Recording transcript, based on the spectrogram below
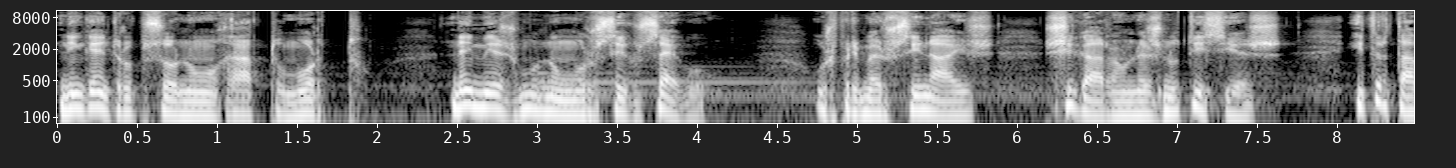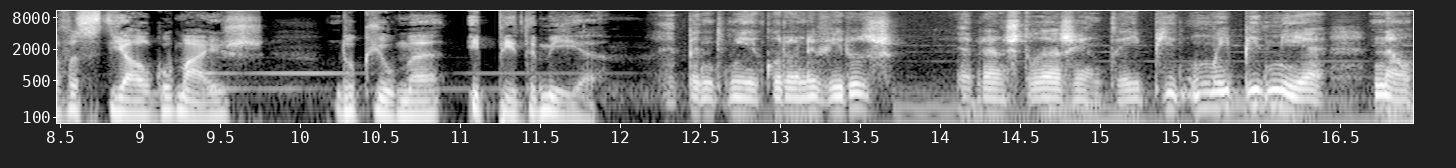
ninguém tropeçou num rato morto, nem mesmo num morcego cego. Os primeiros sinais chegaram nas notícias e tratava-se de algo mais do que uma epidemia. A pandemia coronavírus abrange toda a gente. uma epidemia, não.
